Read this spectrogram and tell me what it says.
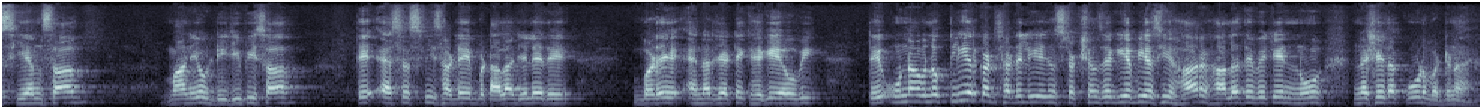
ਸੀਐਮ ਸਾਹਿਬ ਮਾਨਯੋਗ ਡੀਜੀਪੀ ਸਾਹਿਬ ਤੇ ਐਸਐਸਪੀ ਸਾਡੇ ਬਟਾਲਾ ਜ਼ਿਲ੍ਹੇ ਦੇ ਬੜੇ ਐਨਰਜੈਟਿਕ ਹੈਗੇ ਆ ਉਹ ਵੀ ਤੇ ਉਹਨਾਂ ਵੱਲੋਂ ਕਲੀਅਰ ਕੱਟ ਸਾਡੇ ਲਈ ਇਨਸਟਰਕਸ਼ਨਸ ਹੈਗੀ ਆ ਵੀ ਅਸੀਂ ਹਰ ਹਾਲਤ ਦੇ ਵਿੱਚ ਇਹ ਨੋ ਨਸ਼ੇ ਦਾ ਕੋੜ ਵੱਢਣਾ ਹੈ।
